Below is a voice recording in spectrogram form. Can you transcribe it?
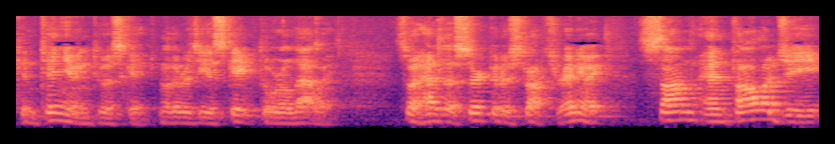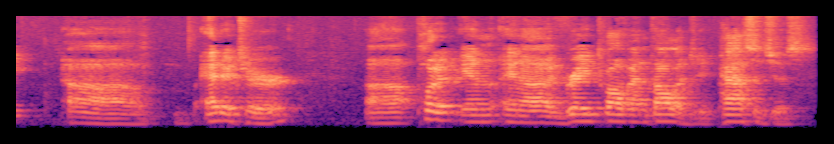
continuing to escape. In other words, he escaped the world that way. So it has a circular structure. Anyway, some anthology uh, editor uh, put it in, in a grade 12 anthology, Passages,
